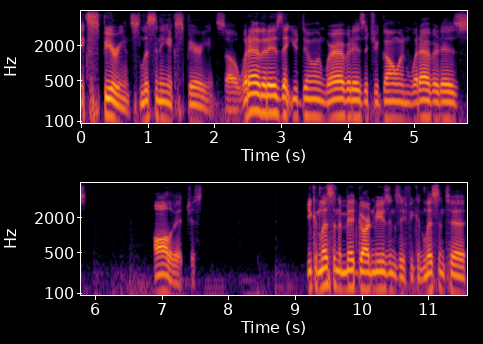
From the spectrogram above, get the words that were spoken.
experience, listening experience. So, whatever it is that you're doing, wherever it is that you're going, whatever it is, all of it, just you can listen to Midgard Musings if you can listen to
